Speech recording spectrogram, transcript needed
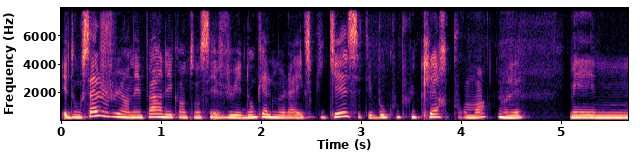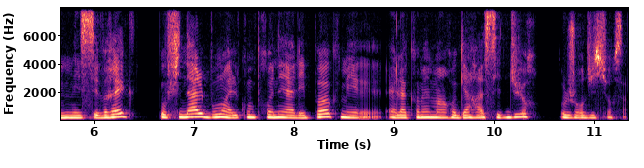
Et donc ça, je lui en ai parlé quand on s'est vu, et donc elle me l'a expliqué, c'était beaucoup plus clair pour moi. Ouais. Mais, mais c'est vrai qu'au final, bon, elle comprenait à l'époque, mais elle a quand même un regard assez dur aujourd'hui sur ça.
